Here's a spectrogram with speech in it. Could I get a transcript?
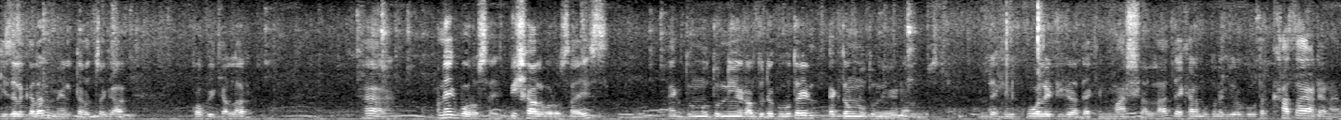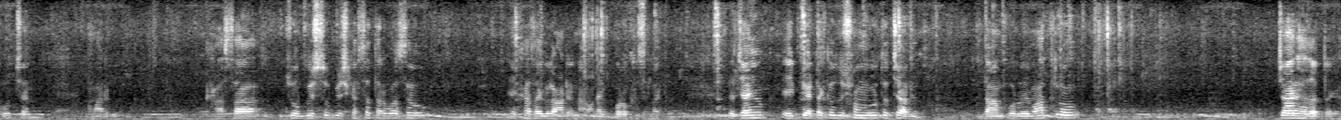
গিজেল কালার, মেলটা হচ্ছে গা কফি কালার। হ্যাঁ অনেক বড় সাইজ বিশাল বড় সাইজ একদম নতুন নিয়ে ডাল, দুটো কবুতরই একদম নতুন নিয়ে ডাল। দেখেন কোয়ালিটিটা দেখেন মার্শাল্লাহ দেখার মতন একজোড়া কবুতর খাঁচায় আটে না, বুঝছেন? আমার খাঁচা চব্বিশ চব্বিশ খাঁচা, তার পাশেও এই খাঁচাগুলো আটে না, অনেক বড় খাঁচা লাগে। তো যাই হোক, এই পেয়ারটাকে যদি সংগ্রহ করতে চান, দাম পড়বে মাত্র চার হাজার টাকা।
